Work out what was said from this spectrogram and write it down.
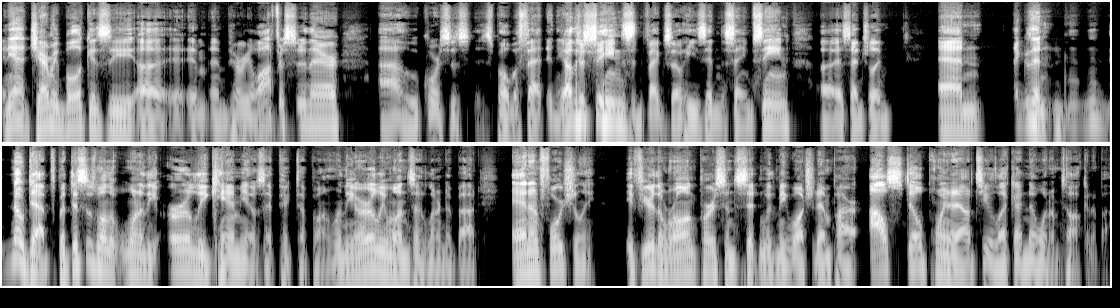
And yeah, Jeremy Bulloch is the uh, Imperial officer there, uh, who of course is, is Boba Fett in the other scenes. In fact, so he's in the same scene uh, essentially. And like I said, no depth, but this is one of the, one of the early cameos I picked up on, one of the early ones I learned about. And unfortunately, if you're the wrong person sitting with me watching Empire, I'll still point it out to you like I know what I'm talking about.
